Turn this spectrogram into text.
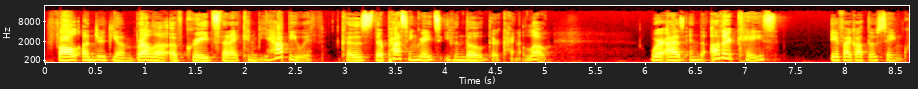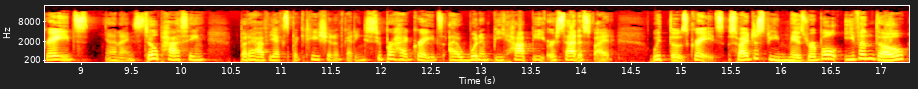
fall under the umbrella of grades that I can be happy with because they're passing grades, even though they're kind of low. Whereas in the other case, if I got those same grades and I'm still passing, but I have the expectation of getting super high grades, I wouldn't be happy or satisfied with those grades. So I'd just be miserable, even though,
